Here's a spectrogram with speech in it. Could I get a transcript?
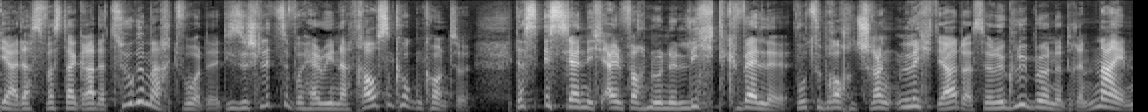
Ja, das, was da gerade zugemacht wurde, diese Schlitze, wo Harry nach draußen gucken konnte, das ist ja nicht einfach nur eine Lichtquelle. Wozu braucht ein Schrank ein Licht? Ja, da ist ja eine Glühbirne drin. Nein,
